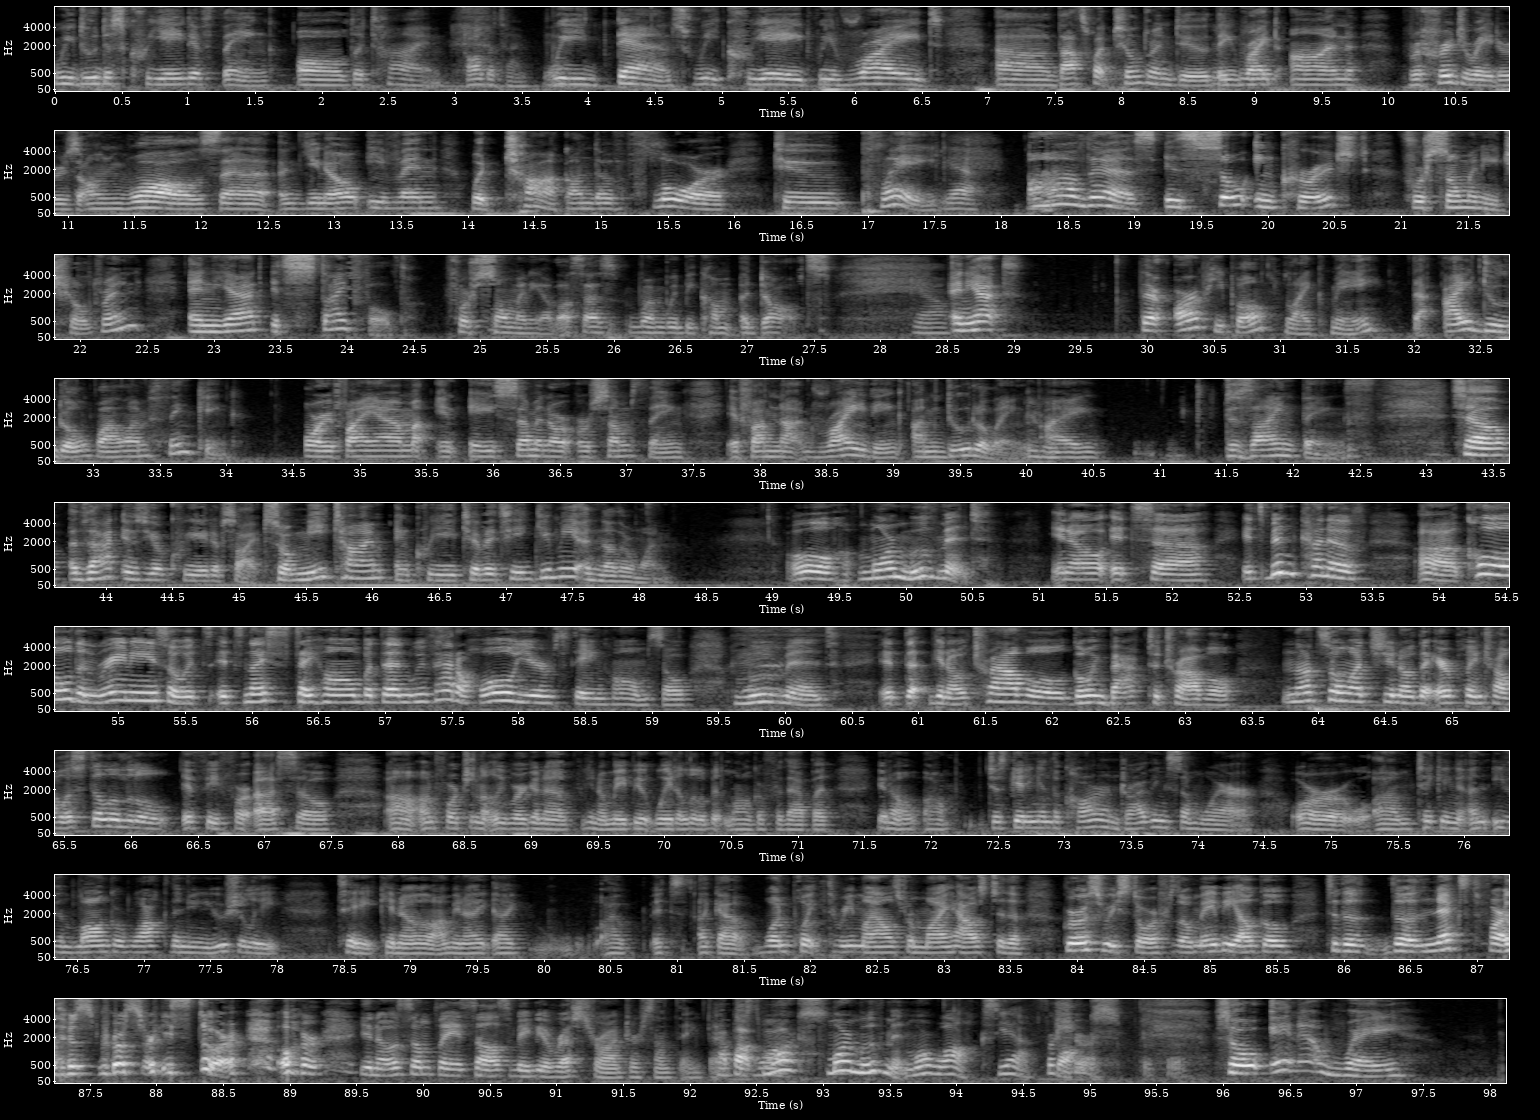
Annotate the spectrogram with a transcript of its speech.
we do this creative thing all the time. All the time. Yeah. We dance, we create, we write. Uh, that's what children do. They mm-hmm. write on refrigerators, on walls, uh, you know, even with chalk on the floor to play. Yeah. All this is so encouraged for so many children, and yet it's stifled for so many of us as when we become adults. Yeah. And yet there are people like me that I doodle while I'm thinking. Or if I am in a seminar or something, if I'm not writing, I'm doodling. Mm-hmm. I design things. So that is your creative side. So me time and creativity. Give me another one. Oh, more movement. You know, it's uh it's been kind of uh, cold and rainy, so it's it's nice to stay home. But then we've had a whole year of staying home, so movement, it you know, travel, going back to travel, not so much. You know, the airplane travel is still a little iffy for us. So uh, unfortunately, we're gonna, you know, maybe wait a little bit longer for that. But you know, um, just getting in the car and driving somewhere, or um, taking an even longer walk than you usually take. You know, I mean, I, I, I it's like a 1.3 miles from my house to the grocery store. So maybe I'll go to the the next farthest grocery store, or you know, someplace else, maybe a restaurant or something. How about Just more, more movement, more walks. Yeah, for Walks. sure. For sure. So, in a way,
